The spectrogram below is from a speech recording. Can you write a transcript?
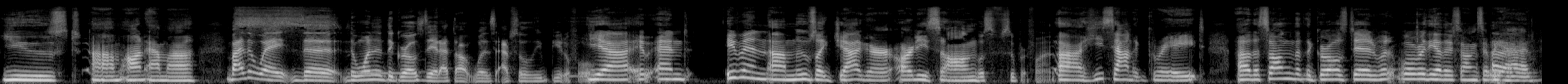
used um, on Emma. By the way, the the one that the girls did, I thought was absolutely beautiful. Yeah, it, and even um, moves like Jagger, Artie's song. was super fun. Uh, he sounded great. Uh, the song that the girls did. What, what were the other songs that we had?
